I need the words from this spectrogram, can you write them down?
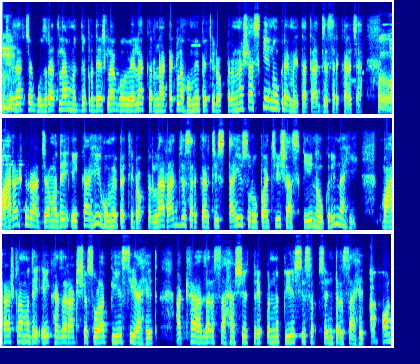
शेजारच्या गुजरातला मध्य प्रदेशला गोव्याला कर्नाटकला होमिओपॅथी डॉक्टरांना शासकीय नोकऱ्या मिळतात राज्य सरकारच्या. हो. महाराष्ट्र राज्यामध्ये एकाही होमिओपॅथी डॉक्टरला राज्य सरकारची स्थायी स्वरूपाची शासकीय नोकरी नाही. महाराष्ट्रामध्ये एक हजार आठशे सोळा पीएससी आहेत अठरा हजार सहाशे त्रेपन्न पीएससी सब सेंटर्स आहेत. ऑन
